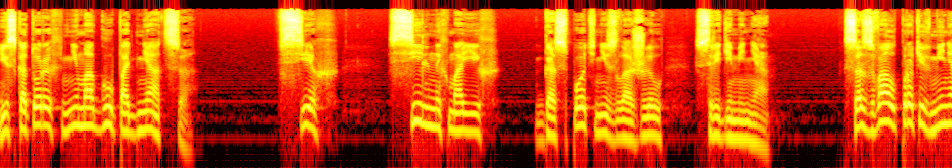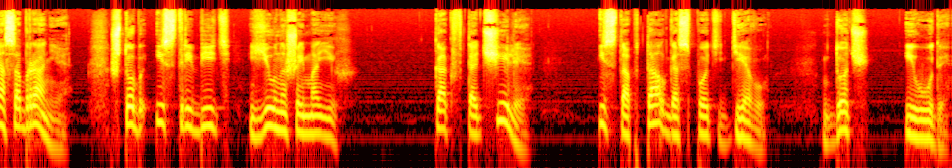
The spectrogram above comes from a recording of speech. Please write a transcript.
из которых не могу подняться. Всех сильных моих Господь не сложил среди меня. Созвал против меня собрание, чтобы истребить юношей моих. Как вточили, истоптал Господь деву, дочь Иуды.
